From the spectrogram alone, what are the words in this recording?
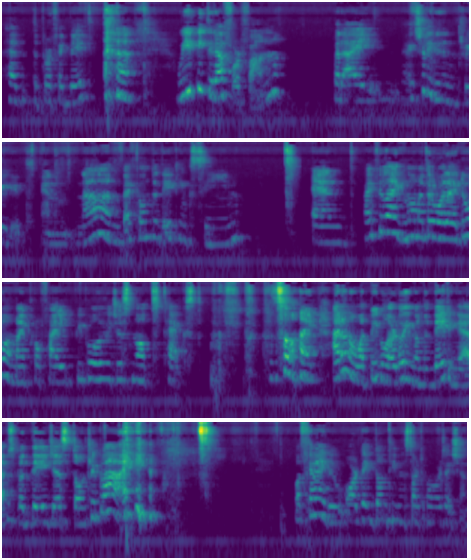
had the perfect date. we picked it up for fun, but I actually didn't read it. And now I'm back on the dating scene. And I feel like no matter what I do on my profile, people will just not text. so like, I don't know what people are doing on the dating apps, but they just don't reply. what can I do? Or they don't even start a conversation.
